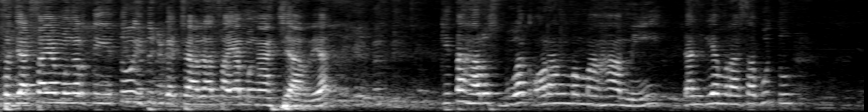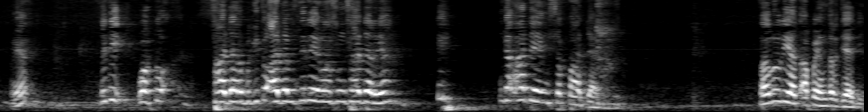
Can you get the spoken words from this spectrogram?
Sejak saya mengerti itu, itu juga cara saya mengajar ya. Kita harus buat orang memahami dan dia merasa butuh. Ya. Jadi waktu sadar begitu Adam sendiri yang langsung sadar ya. Ih, nggak ada yang sepadan. Lalu lihat apa yang terjadi.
